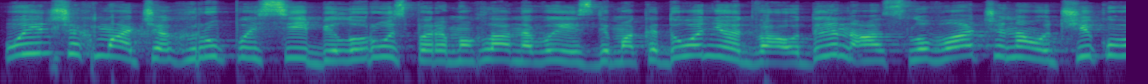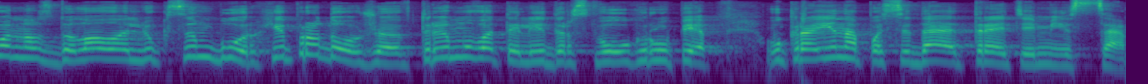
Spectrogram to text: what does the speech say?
У інших матчах групи Сі Білорусь перемогла на виїзді Македонію 2-1, а Словаччина очікувано здолала Люксембург і продовжує втримувати лідерство у групі. Україна посідає третє місце.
